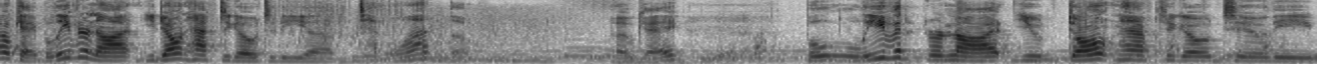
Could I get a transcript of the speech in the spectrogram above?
Okay, believe it or not, you don't have to go to the, uh, what the? Okay. Believe it or not, you don't have to go to the,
